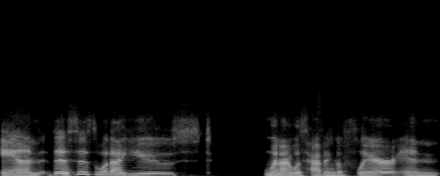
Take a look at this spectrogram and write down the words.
And this is what I used when I was having a flare. And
